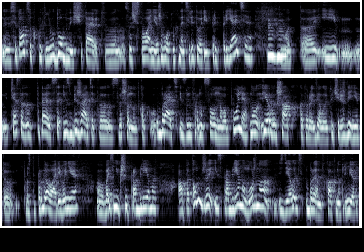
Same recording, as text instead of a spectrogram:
э, ситуацию какую-то неудобной считают э, существование животных на территории предприятия. Угу. Вот, э, и часто пытаются избежать это совершенно, вот как убрать из информационного поля. Но первый шаг, который делают учреждения, это просто проговаривание возникшей проблемы. А потом уже из проблемы можно сделать бренд, как, например,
